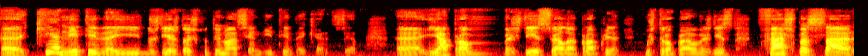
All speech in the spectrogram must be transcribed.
eh, que é nítida e nos dias de hoje continua a ser nítida, quer dizer, eh, e há provas disso, ela própria mostrou provas disso, faz passar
